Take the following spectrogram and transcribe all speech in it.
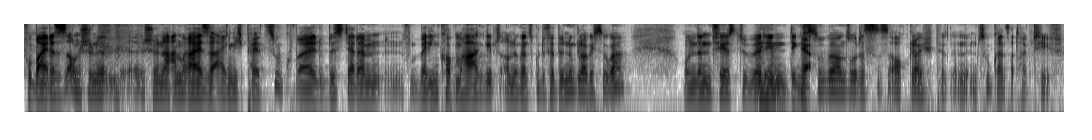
Wobei, das ist auch eine schöne, äh, schöne Anreise eigentlich per Zug, weil du bist ja dann, von Berlin-Kopenhagen gibt es auch eine ganz gute Verbindung, glaube ich sogar. Und dann fährst du über Mhm, den Dings ja. drüber und so. Das ist auch, glaube ich, im Zug ganz attraktiv.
